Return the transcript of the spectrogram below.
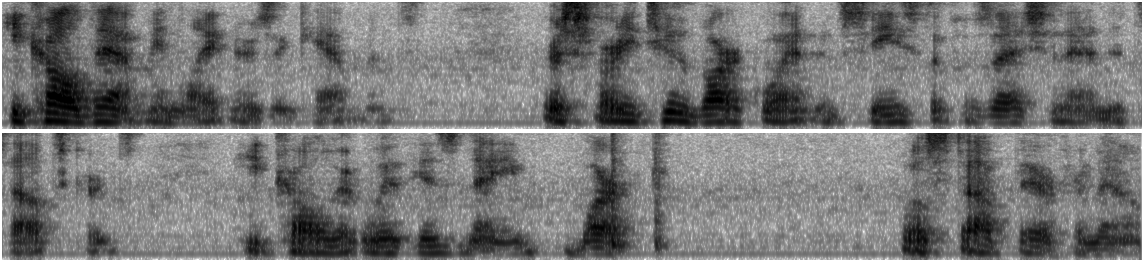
He called them enlighteners encampments. Verse 42 Bark went and seized the possession and its outskirts. He called it with his name, Bark. We'll stop there for now.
